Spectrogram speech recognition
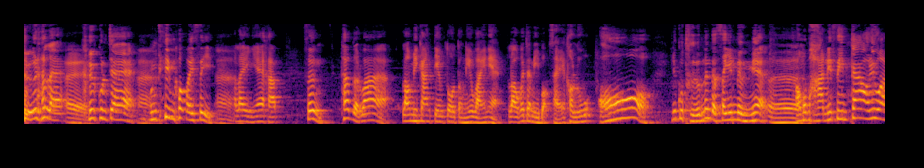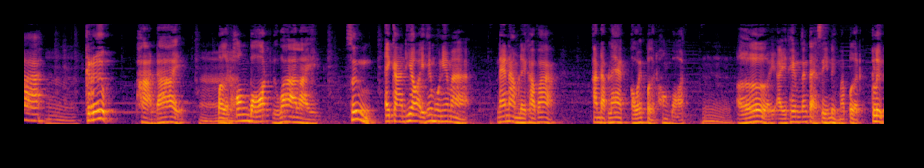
ถือนั่นแหละเออคือกุญแจอ่ามึมึงทิมเข้าไปสิอ่าอะไรอย่างเงี้ยครับซึ่งถ้าเกิดว่าเรามีการเตรียมตัวตรงนี้ไว้เนี่ย เราก็จะมีเบาะแสให้เขารู้ว่าอ๋อ นี่กูถือมาตั้งแต่ซีนหนึ่งเนี่ย เออเอามาผ่านในซีนเก้านี่หว่า อืมกรึบผ่านได้ อ่าเปิดห้องบอสหรือว่าอะไร ซึ่งไอการที่เอาไอเทมพวกนี้มา แนะนำเลยครับว่า อันดับแรกเอาไว้เปิดห้องบอส อืมเออไอไอเทมตั้งแต่ซีนหนึ่งมาเปิดกลึก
